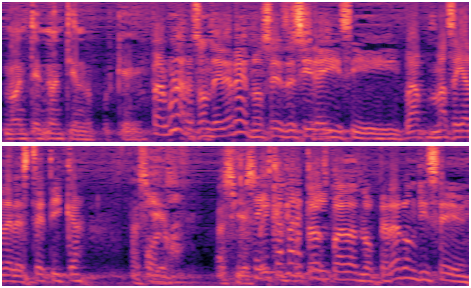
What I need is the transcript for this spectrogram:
no, no entiendo por qué. Por alguna razón debe haber, no sé, es decir, ahí si va más allá de la estética así o es, no. Así es. ¿Veis que diputados Espadas lo operaron? Dice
